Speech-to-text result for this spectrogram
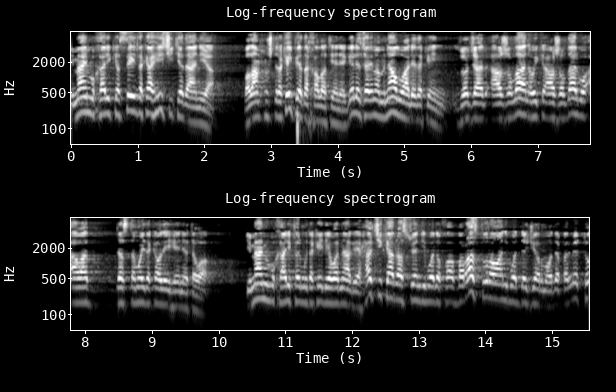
ئیمامی بوخاری کە سیر دەکا هیچی تێدا نییە بەڵام حشترەکەی پێدەخەڵەتێنێ گەلە جار ئێمە مناڵ وا لێ دەکەین زۆر جار ئاژەڵان ئەوەی کە ئاژەڵدار بۆ ئاوا دەستەمۆی دەکاو دەیهێنێتەوە ئیمامی بخاری فەرمودەکەی لێوە ناگرێت هەرچی کابرا سوێندی بۆ دەخوا بەڕاست و ڕەوانی بۆ دەگێڕمەوە دەفەرمێت تۆ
